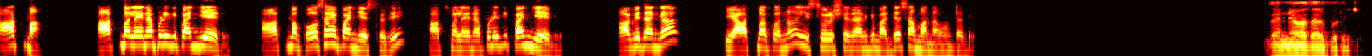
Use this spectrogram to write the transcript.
ఆత్మ. ఆత్మ లేనప్పుడు ఇది పనిచేయదు ఆత్మ కోసమే పనిచేస్తుంది. ఆత్మ లేనప్పుడు ఇది పనిచేయదు ఆ విధంగా ఈ ఆత్మకును ఈ స్థూల శరీరానికి మధ్య సంబంధం ఉంటుంది. ధన్యవాదాలు గురుజీ.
